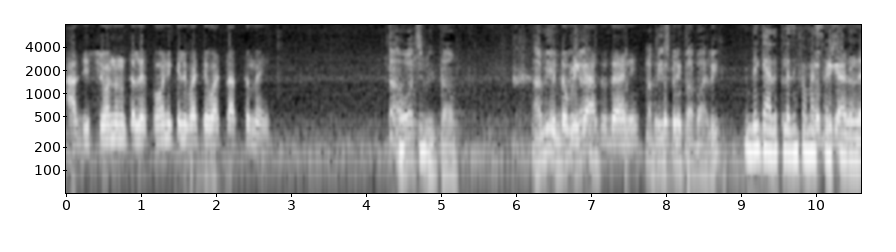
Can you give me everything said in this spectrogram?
Adiciona no telefone que ele vai ter o WhatsApp também. Tá ótimo então. Amigo, Muito obrigado, obrigado Dani. Parabéns pelo trabalho, hein? Obrigada pelas informações. Muito obrigado, também. André.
